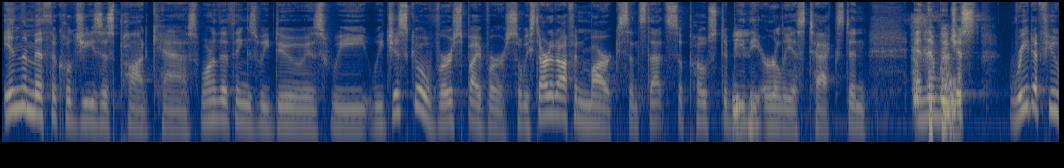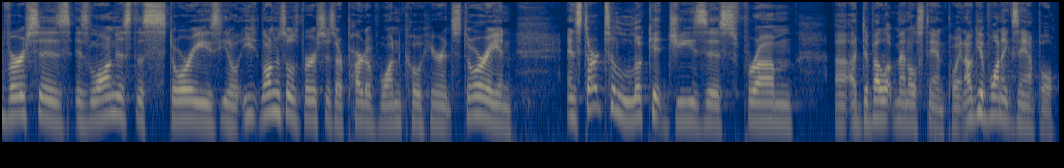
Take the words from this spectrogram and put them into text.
in the Mythical Jesus podcast, one of the things we do is we we just go verse by verse. So we started off in Mark, since that's supposed to be the mm-hmm. earliest text, and and then we just read a few verses as long as the stories, you know, as long as those verses are part of one coherent story, and and start to look at Jesus from uh, a developmental standpoint. I'll give one example.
